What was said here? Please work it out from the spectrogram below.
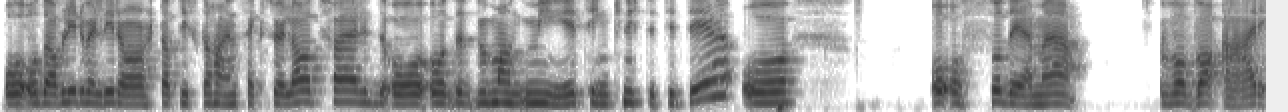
og, og, da blir det veldig rart at de skal ha en seksuell atferd, og, og, det er mye ting knyttet til det. Og, og også det med hva, hva, er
